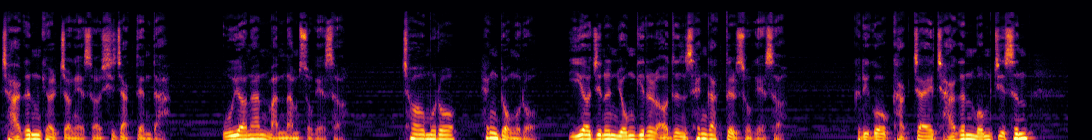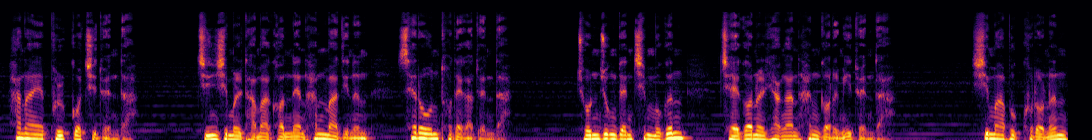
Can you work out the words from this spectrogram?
작은 결정에서 시작된다. 우연한 만남 속에서 처음으로 행동으로 이어지는 용기를 얻은 생각들 속에서 그리고 각자의 작은 몸짓은 하나의 불꽃이 된다. 진심을 담아 건넨 한마디는 새로운 토대가 된다. 존중된 침묵은 재건을 향한 한 걸음이 된다. 시마부쿠로는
